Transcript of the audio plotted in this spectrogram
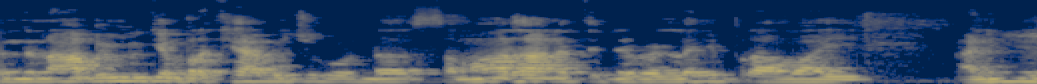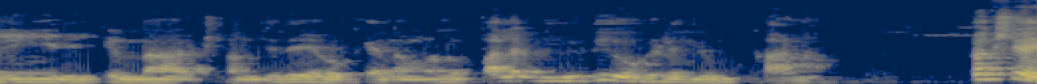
എന്താണ് ആഭിമുഖ്യം പ്രഖ്യാപിച്ചുകൊണ്ട് സമാധാനത്തിന്റെ വെള്ളരിപ്രാവായി അണിഞ്ഞൊരുങ്ങിയിരിക്കുന്ന ഷംജിതയൊക്കെ നമ്മൾ പല വീഡിയോകളിലും കാണാം. പക്ഷേ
